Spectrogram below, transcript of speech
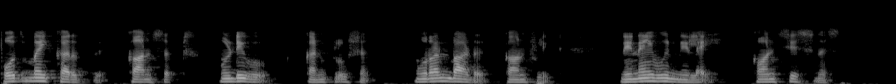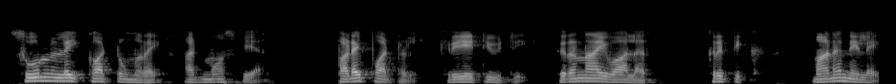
பொதுமை கருத்து கான்செப்ட் முடிவு கன்க்ளூஷன் முரண்பாடு கான்ஃப்ளிக்ட் நினைவு நிலை கான்சியஸ்னஸ் சூழ்நிலை காட்டும் முறை அட்மாஸ்பியர் படைப்பாற்றல் கிரியேட்டிவிட்டி திறனாய்வாளர் கிரிட்டிக் மனநிலை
